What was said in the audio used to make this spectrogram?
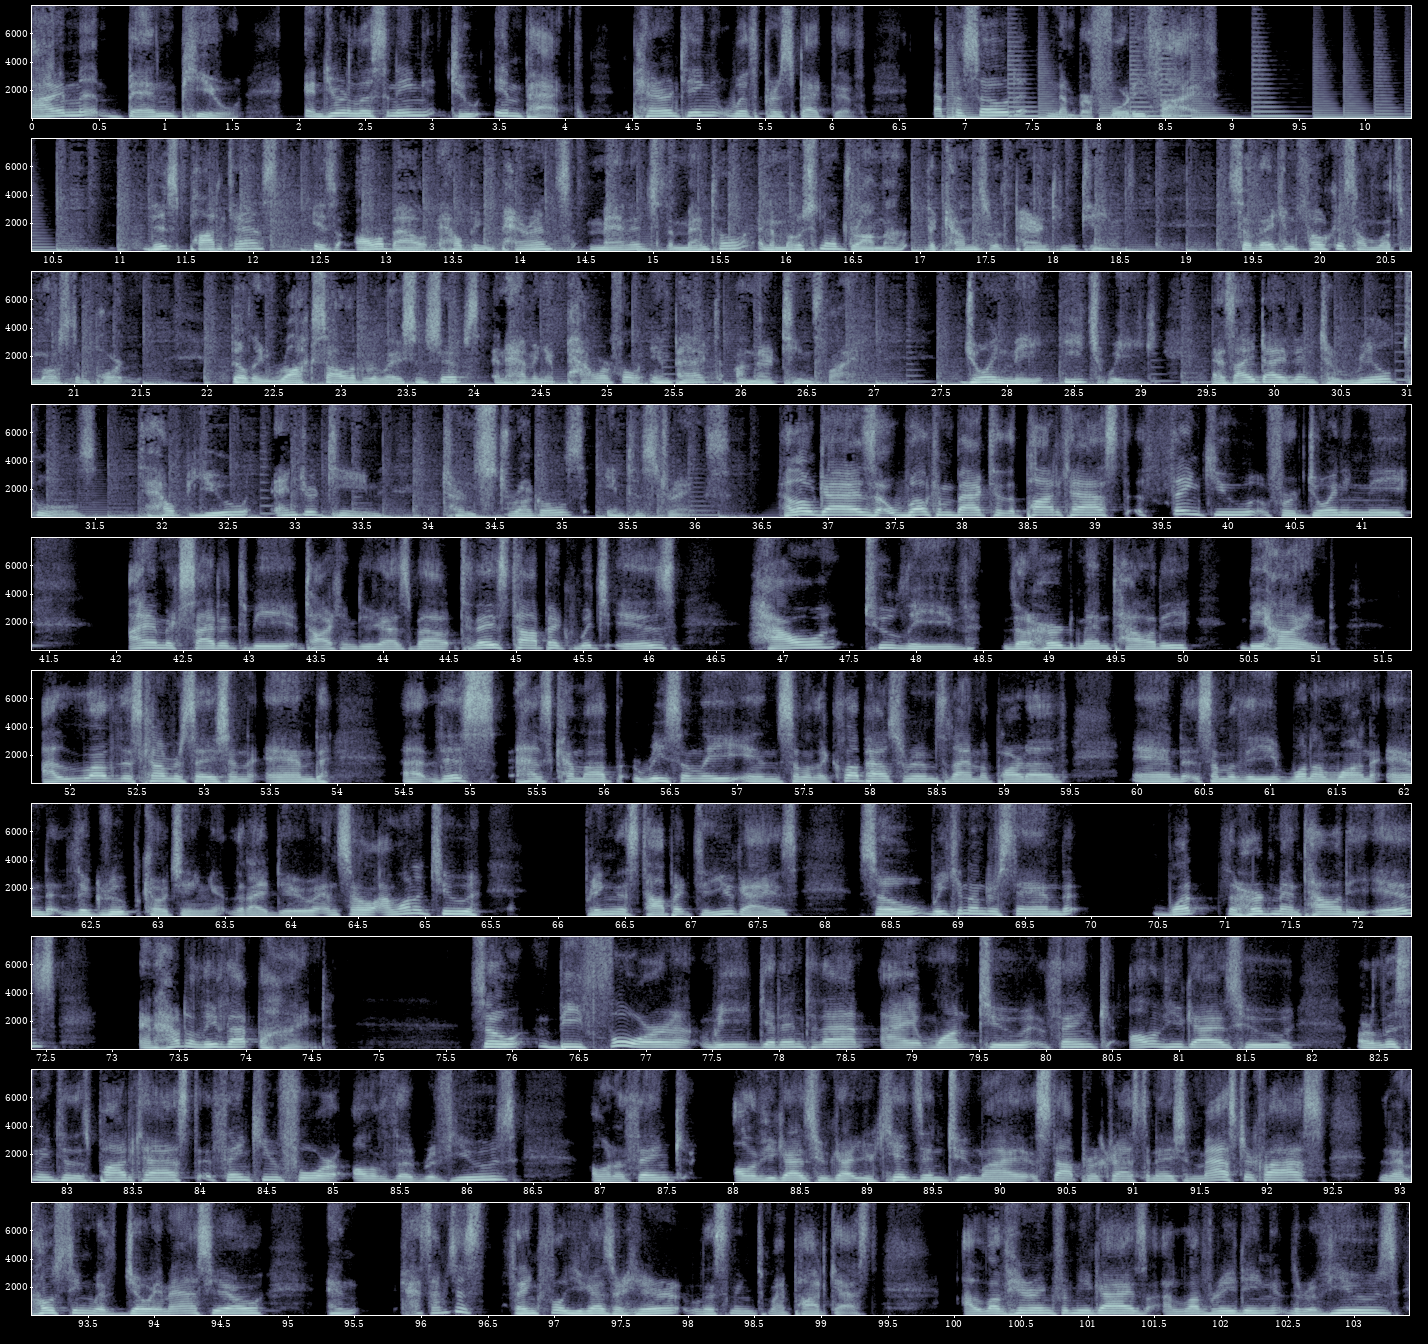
I'm Ben Pugh, and you're listening to Impact Parenting with Perspective, episode number 45. This podcast is all about helping parents manage the mental and emotional drama that comes with parenting teens so they can focus on what's most important building rock solid relationships and having a powerful impact on their teen's life. Join me each week as I dive into real tools to help you and your team turn struggles into strengths. Hello, guys. Welcome back to the podcast. Thank you for joining me. I am excited to be talking to you guys about today's topic, which is how to leave the herd mentality behind. I love this conversation and uh, this has come up recently in some of the clubhouse rooms that I'm a part of and some of the one on one and the group coaching that I do. And so I wanted to bring this topic to you guys so we can understand what the herd mentality is and how to leave that behind. So, before we get into that, I want to thank all of you guys who are listening to this podcast. Thank you for all of the reviews. I want to thank all of you guys who got your kids into my Stop Procrastination Masterclass that I'm hosting with Joey Massio. And guys, I'm just thankful you guys are here listening to my podcast. I love hearing from you guys. I love reading the reviews.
